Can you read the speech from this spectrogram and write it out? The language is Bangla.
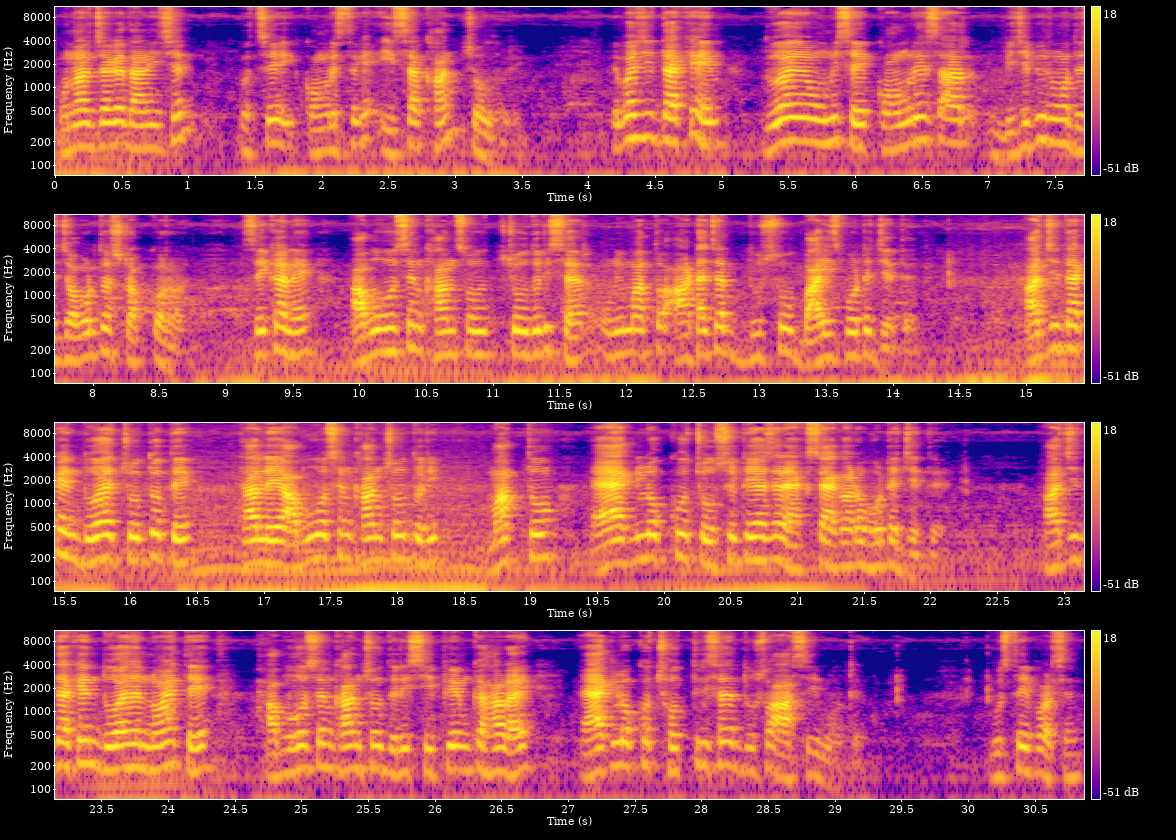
ওনার জায়গায় দাঁড়িয়েছেন হচ্ছে কংগ্রেস থেকে ঈশা খান চৌধুরী। এবার যদি দেখেন দু হাজার উনিশে কংগ্রেস আর বিজেপির মধ্যে জবরদস্ত টক্কর হয়। সেখানে আবু হোসেন খান চৌধুরী স্যার উনি মাত্র আট হাজার দুশো বাইশ ভোটে জেতেন। আর যদি দেখেন দু হাজার চোদ্দোতে তাহলে আবু হোসেন খান চৌধুরী মাত্র এক লক্ষ চৌষট্টি হাজার একশো এগারো ভোটে জেতে। যদি দেখেন দু হাজার নয়তে আবু হোসেন খান চৌধুরী সিপিএমকে হারায় এক লক্ষ ছত্রিশ হাজার দুশো আশি ভোটে। বুঝতেই পারছেন?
